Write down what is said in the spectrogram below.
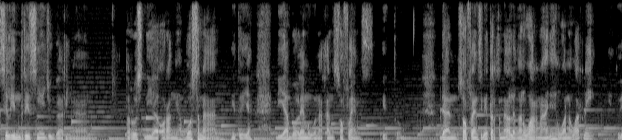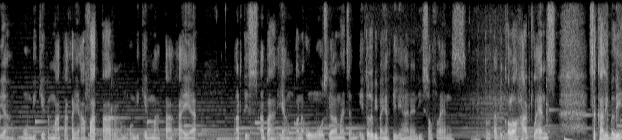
silindrisnya juga ringan, terus dia orangnya bosenan gitu ya, dia boleh menggunakan soft lens gitu. Dan soft lens ini terkenal dengan warnanya yang warna-warni gitu ya, mau bikin mata kayak avatar, mau bikin mata kayak artis apa yang warna ungu segala macam itu lebih banyak pilihannya di soft lens gitu. Tapi kalau hard lens sekali beli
